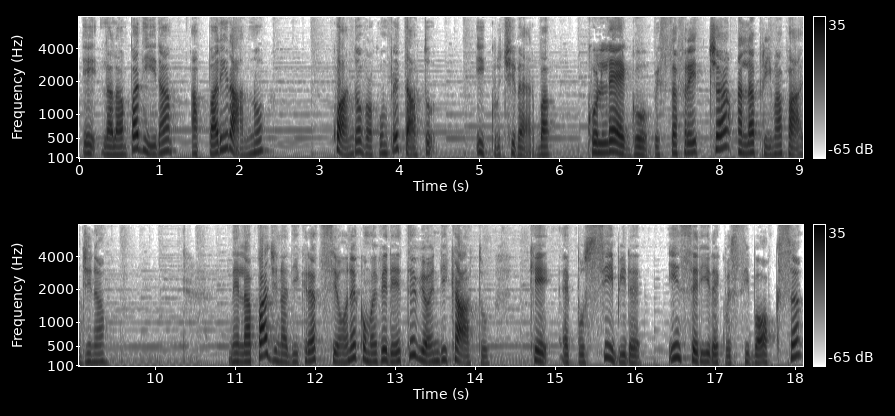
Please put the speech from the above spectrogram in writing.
e la lampadina appariranno quando avrò completato il cruciverba. Collego questa freccia alla prima pagina. Nella pagina di creazione, come vedete, vi ho indicato che è possibile inserire questi box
